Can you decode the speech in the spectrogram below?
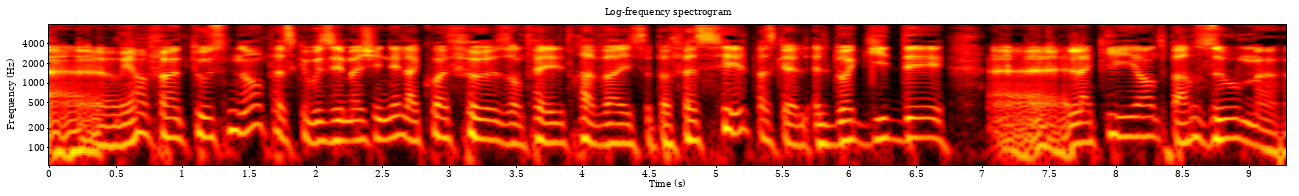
Euh, oui, enfin tous non, parce que vous imaginez la coiffeuse en télétravail, c'est pas facile parce qu'elle elle doit guider euh, la cliente par Zoom.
